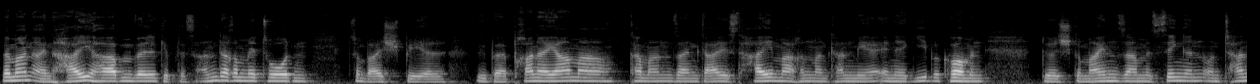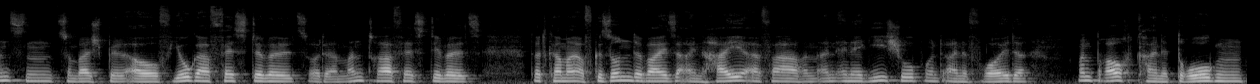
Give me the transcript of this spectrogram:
Wenn man ein High haben will, gibt es andere Methoden. Zum Beispiel über Pranayama kann man seinen Geist high machen, man kann mehr Energie bekommen. Durch gemeinsames Singen und Tanzen, zum Beispiel auf Yoga-Festivals oder Mantra-Festivals. Dort kann man auf gesunde Weise ein High erfahren, einen Energieschub und eine Freude. Man braucht keine Drogen,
